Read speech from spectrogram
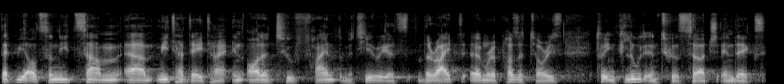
that we also need some um, metadata in order to find the materials, the right um, repositories to include into a search index.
